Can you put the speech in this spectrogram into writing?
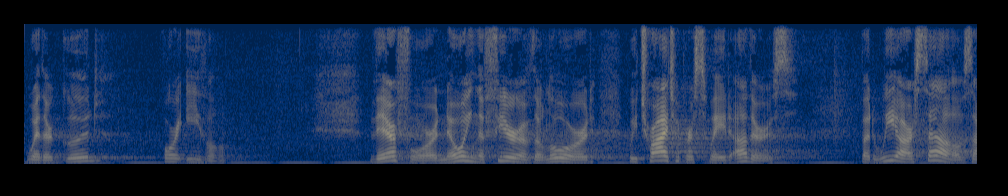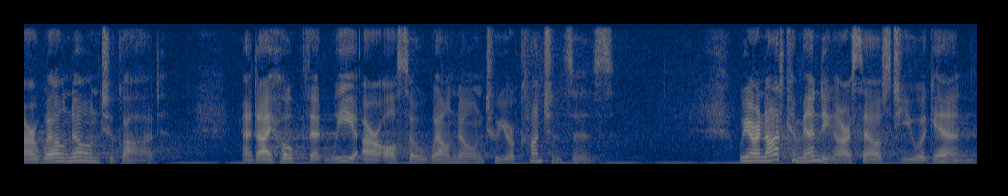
whether good or evil. Therefore, knowing the fear of the Lord, we try to persuade others, but we ourselves are well known to God, and I hope that we are also well known to your consciences. We are not commending ourselves to you again,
